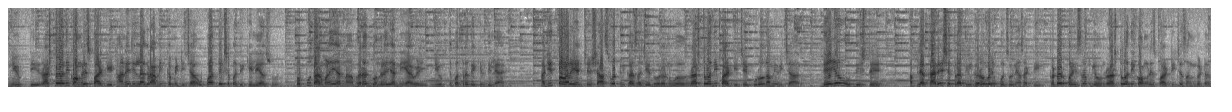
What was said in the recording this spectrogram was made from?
नियुक्ती राष्ट्रवादी काँग्रेस पार्टी ठाणे जिल्हा ग्रामीण कमिटीच्या उपाध्यक्षपदी केली असून पप्पू तारमळे यांना भरत गोंधळे यांनी यावेळी नियुक्तीपत्र देखील दिले आहे. अजित पवार यांचे शाश्वत विकासाचे धोरण व राष्ट्रवादी पार्टीचे पुरोगामी विचार ध्येय व उद्दिष्टे आपल्या कार्यक्षेत्रातील घरोघरी पोहोचवण्यासाठी कठोर परिश्रम घेऊन राष्ट्रवादी काँग्रेस पार्टीचे संघटन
